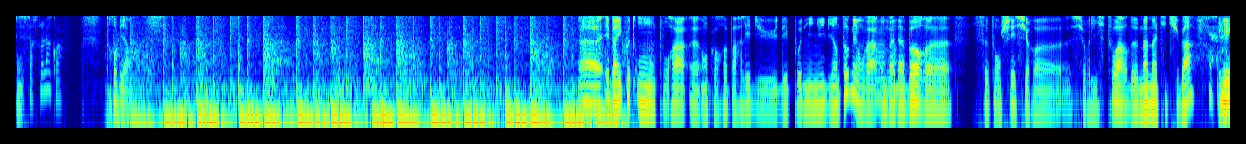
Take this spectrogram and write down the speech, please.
ces cercles-là. quoi. Trop bien. Euh, eh ben écoute, on pourra euh, encore reparler du, des pots de minuit bientôt, mais on va, on va Mhm. d'abord euh, se pencher sur, euh, l'histoire de Mama Tituba. et,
